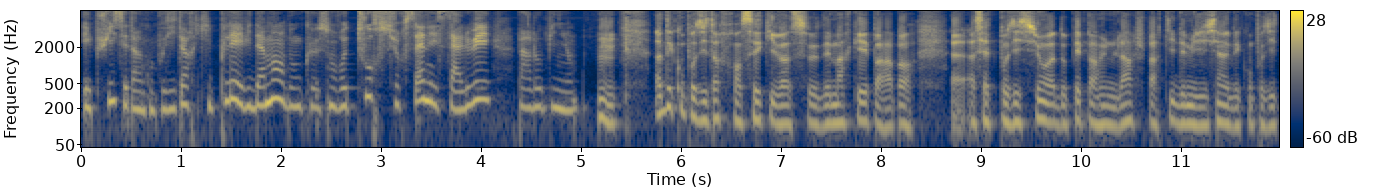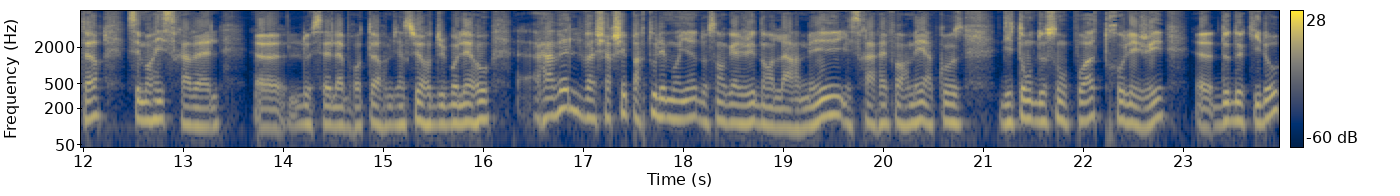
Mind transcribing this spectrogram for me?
Et puis, c'est un compositeur qui plaît, évidemment, donc euh, son retour sur scène est salué par l'opinion. Un des compositeurs français qui va se démarquer par rapport euh, à cette position adoptée par une large partie des musiciens et des compositeurs, c'est Maurice Ravel, euh, le célèbre auteur bien sûr du boléro. Ravel va chercher par tous les moyens de s'engager dans l'armée. Il sera réformé à cause, dit-on, de son poids trop léger, euh, de 2 kilos.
